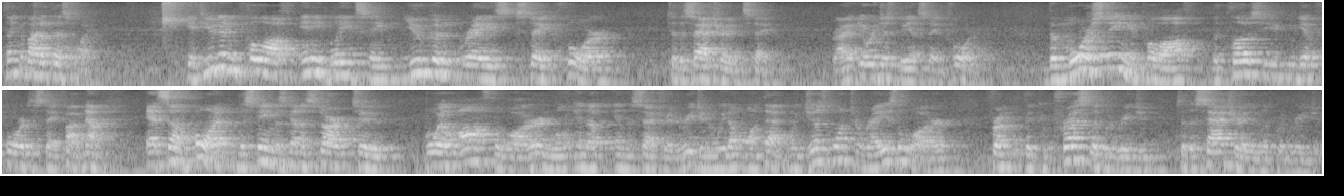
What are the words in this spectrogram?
think about it this way. If you didn't pull off any bleed steam, you couldn't raise state four to the saturated state, right? It would just be at state four. The more steam you pull off, the closer you can get four to state five. Now, at some point, the steam is going to start to boil off the water and we'll end up in the saturated region, and we don't want that. We just want to raise the water from the compressed liquid region to the saturated liquid region.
